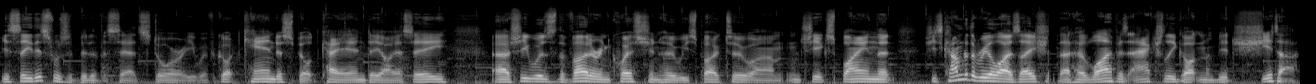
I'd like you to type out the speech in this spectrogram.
You see, this was a bit of a sad story. We've got Candice, spelt K A N D I S E. Uh, she was the voter in question who we spoke to, um, and she explained that she's come to the realization that her life has actually gotten a bit shitter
